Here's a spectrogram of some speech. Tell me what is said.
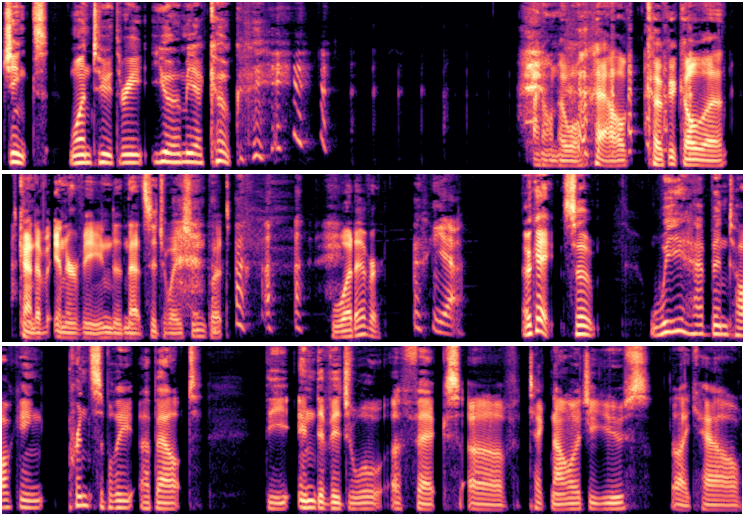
jinx. One, two, three, you owe me a Coke. I don't know how Coca Cola kind of intervened in that situation, but whatever. yeah. Okay, so we have been talking principally about the individual effects of technology use, like how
